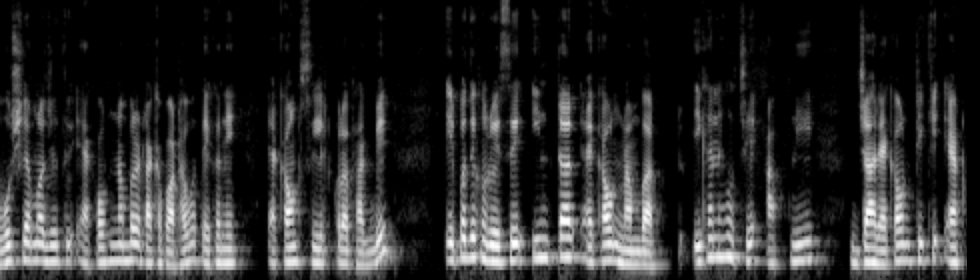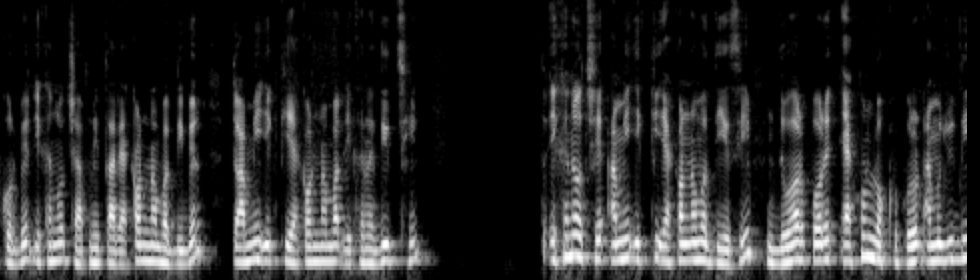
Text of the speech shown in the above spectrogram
অবশ্যই আমরা যেহেতু অ্যাকাউন্ট নাম্বারে টাকা পাঠাবো, তো এখানে অ্যাকাউন্ট সিলেক্ট করা থাকবে। এরপর দেখুন রয়েছে ইন্টার অ্যাকাউন্ট নাম্বার এখানে হচ্ছে আপনি যার অ্যাকাউন্টটিকে অ্যাড করবেন, এখানে হচ্ছে আপনি তার অ্যাকাউন্ট নাম্বার দিবেন। তো আমি একটি অ্যাকাউন্ট নাম্বার এখানে দিচ্ছি। তো এখানে হচ্ছে আমি একটি অ্যাকাউন্ট নাম্বার দিয়েছি, দেওয়ার পরে এখন লক্ষ্য করুন, আমি যদি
